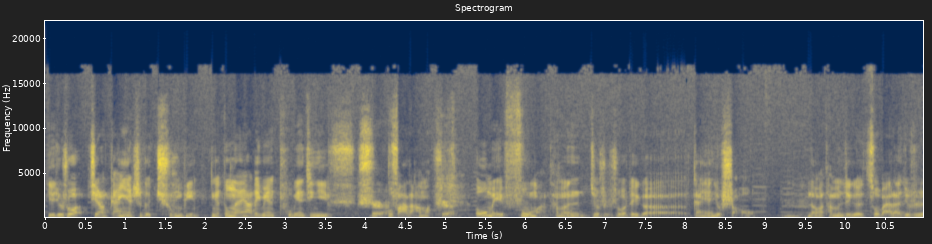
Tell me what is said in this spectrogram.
也就是说，实际上肝炎是个穷病。你看东南亚这边普遍经济是不发达嘛，是欧美富嘛，他们就是说这个肝炎就少，嗯，你知道吗？他们这个说白了就是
